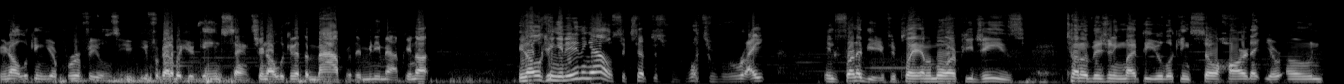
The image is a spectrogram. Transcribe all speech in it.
You're not looking at your peripherals. You, you forgot about your game sense. You're not looking at the map or the mini map. You're not you're not looking at anything else except just what's right in front of you. If you play MMORPGs, tunnel visioning might be you looking so hard at your own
